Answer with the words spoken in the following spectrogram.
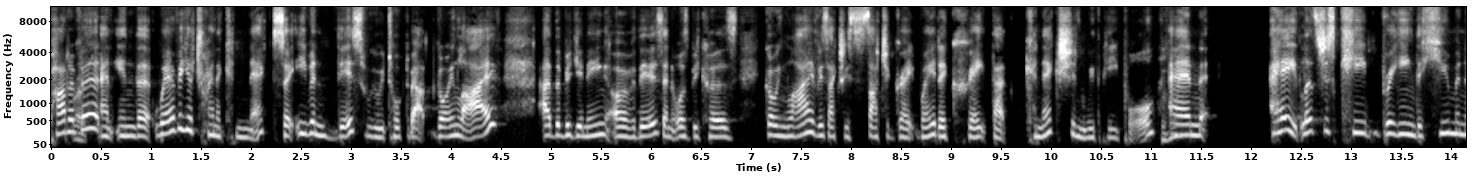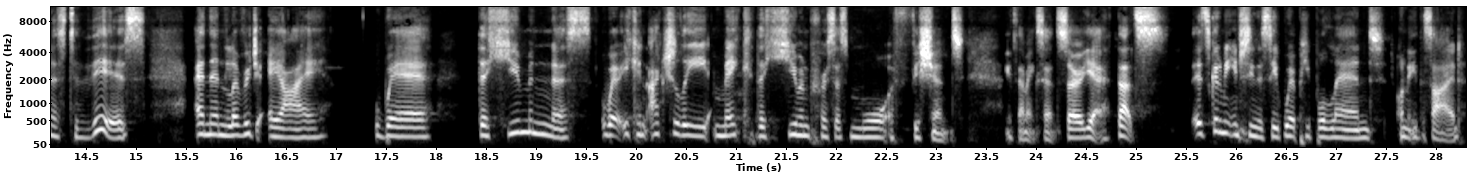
part of right. it and in the wherever you're trying to connect. So even this, we talked about going live at the beginning of this, and it was because going live is actually such a great way to create that connection with people. Mm-hmm. And hey, let's just keep bringing the humanness to this and then leverage AI where the humanness where it can actually make the human process more efficient if that makes sense. So yeah that's it's going to be interesting to see where people land on either side.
